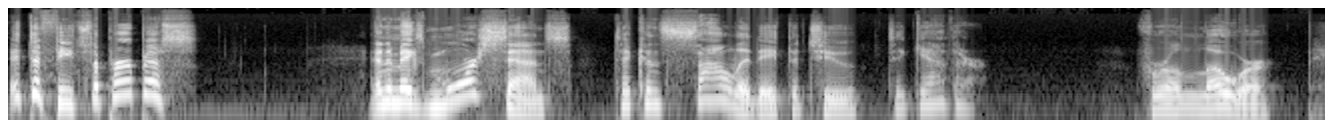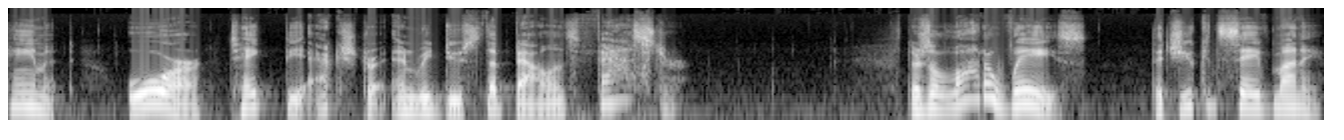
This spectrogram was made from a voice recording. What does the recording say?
it defeats the purpose. And it makes more sense to consolidate the two together for a lower payment or take the extra and reduce the balance faster. There's a lot of ways that you can save money.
